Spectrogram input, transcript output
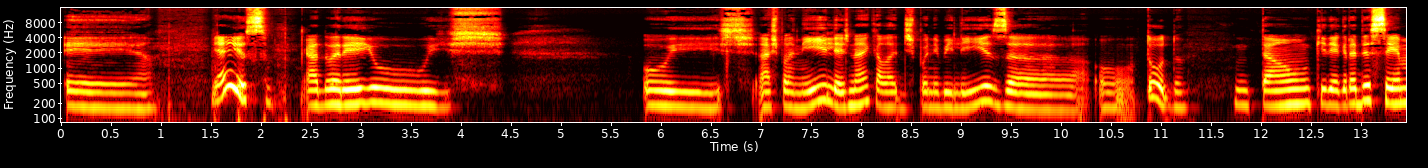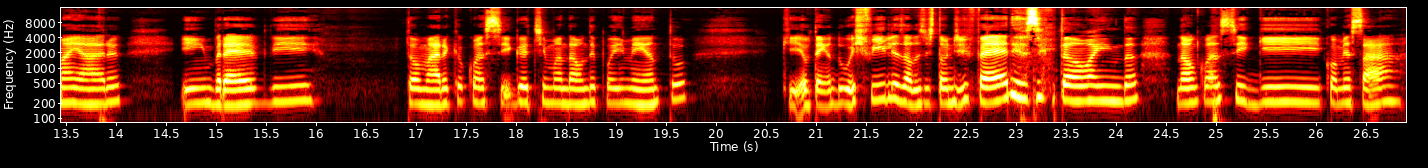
É, e é isso. Adorei os, os as planilhas, né? Que ela disponibiliza, o, tudo. Então, queria agradecer, Mayara e em breve, tomara que eu consiga te mandar um depoimento. Que eu tenho duas filhas, elas estão de férias, então ainda não consegui começar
